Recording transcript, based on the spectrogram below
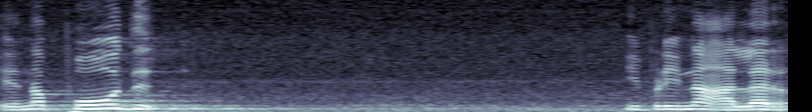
இருந்தால் போது. இப்படின்னா அலர்.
